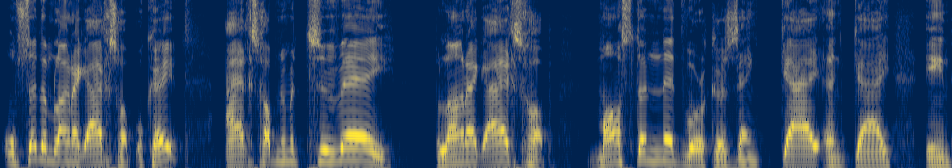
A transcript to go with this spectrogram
Ontzettend belangrijke eigenschap, oké? Eigenschap nummer 2. Belangrijke eigenschap. Master networkers zijn kei en kei in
